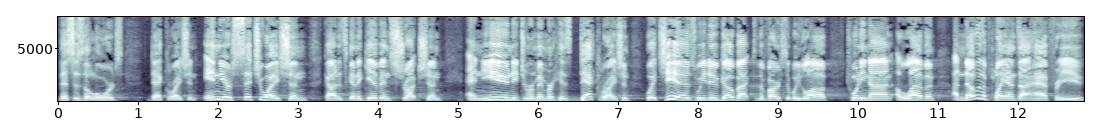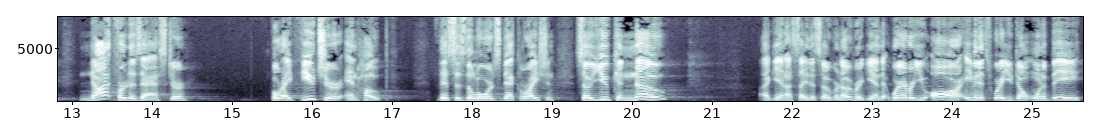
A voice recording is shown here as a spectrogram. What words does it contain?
This is the Lord's declaration. In your situation, God is going to give instruction, and you need to remember His declaration, which is, we do go back to the verse that we love, 29 11. I know the plans I have for you, not for disaster, for a future and hope. This is the Lord's declaration. So you can know, again, I say this over and over again, that wherever you are, even if it's where you don't want to be,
